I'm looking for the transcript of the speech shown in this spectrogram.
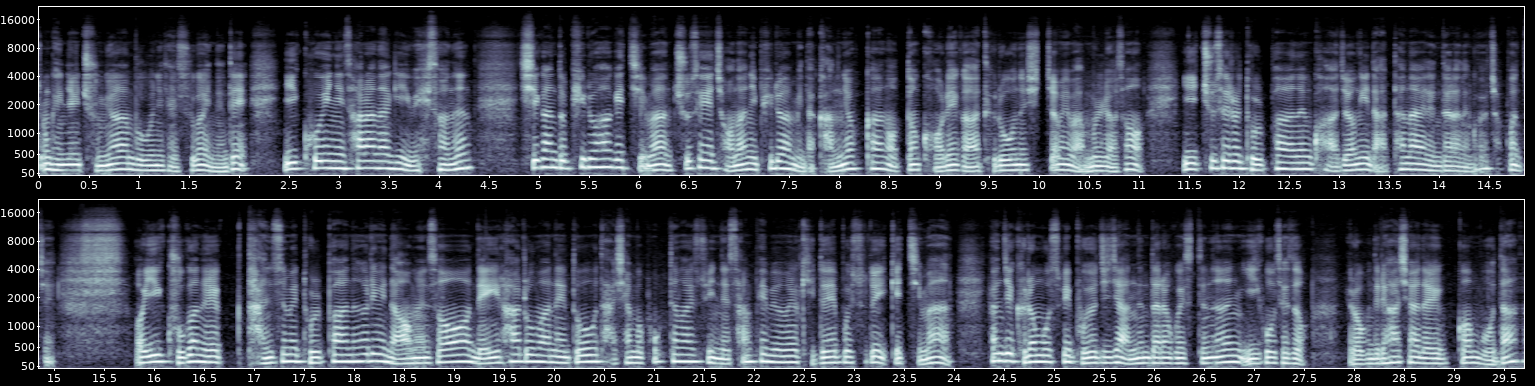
좀 굉장히 중요한 부분이 될 수가 있는데 이 코인이 살아나기 위해서는 시간도 필요하겠지만 추세의 전환이 필요합니다. 강력한 어떤 거래가 들어오는 시점에 맞물려서 이 추세를 돌파하는 과정이 나타나야 된다는 거예요. 첫 번째. 어, 이 구간을 단숨에 돌파하는 흐름이 나오면서 내일 하루만 해도 다시 한번 폭등할 수 있는 상패빔을 기대해 볼 수도 있겠지만 현재 그런 모습이 보여지지 않는다라고 했을 때는 이곳에서 여러분들이 하셔야 될 건 뭐다?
